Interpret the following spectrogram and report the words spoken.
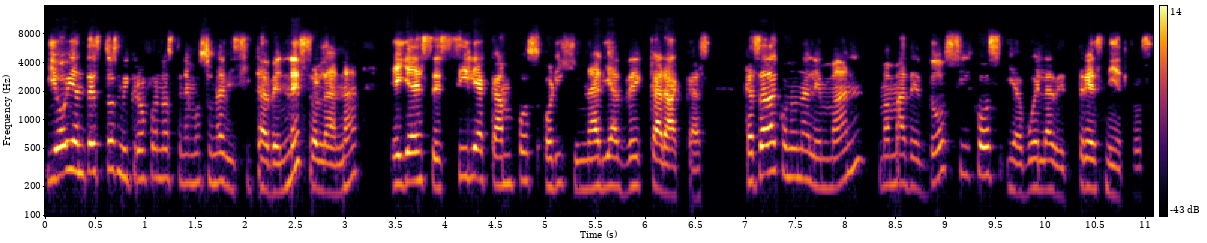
Y hoy ante estos micrófonos tenemos una visita venezolana. Ella es Cecilia Campos, originaria de Caracas, casada con un alemán, mamá de dos hijos y abuela de tres nietos.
